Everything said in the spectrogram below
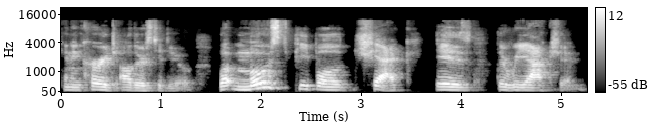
can encourage others to do. What most people check is the reaction.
